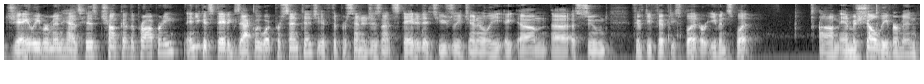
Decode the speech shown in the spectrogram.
Jay Lieberman has his chunk of the property, and you could state exactly what percentage. If the percentage is not stated, it's usually generally um, uh, assumed 50 50 split or even split. Um, and Michelle Lieberman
